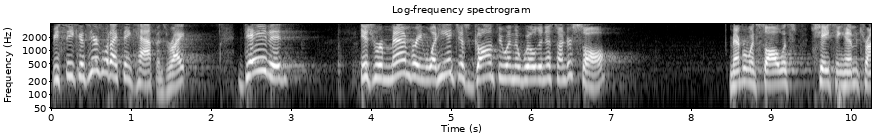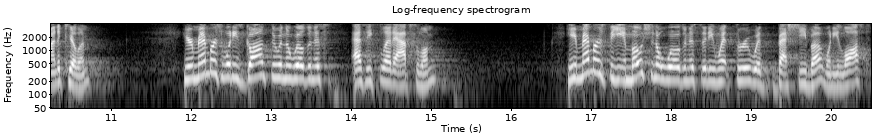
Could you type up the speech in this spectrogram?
You see, because here's what I think happens, right? David is remembering what he had just gone through in the wilderness under Saul. Remember when Saul was chasing him, trying to kill him? He remembers what he's gone through in the wilderness as he fled Absalom. He remembers the emotional wilderness that he went through with Bathsheba when he lost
